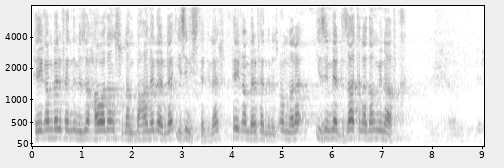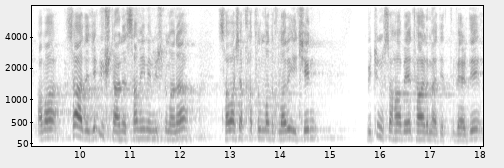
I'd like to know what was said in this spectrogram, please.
Peygamber Efendimiz'e havadan sudan bahanelerle izin istediler. Peygamber Efendimiz onlara izin verdi. Zaten adam münafık. Ama sadece üç tane samimi Müslümana savaşa katılmadıkları için bütün sahabeye etti, verdi.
